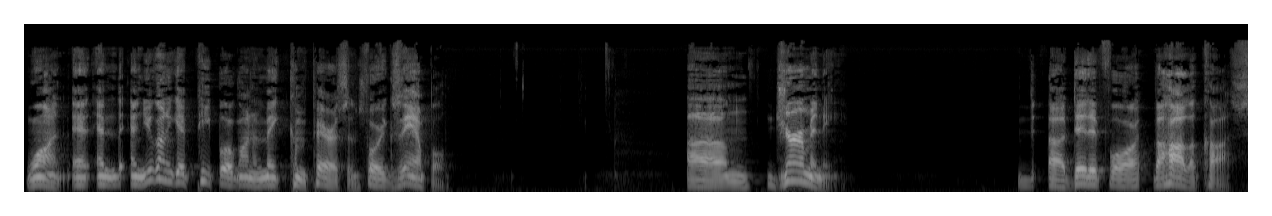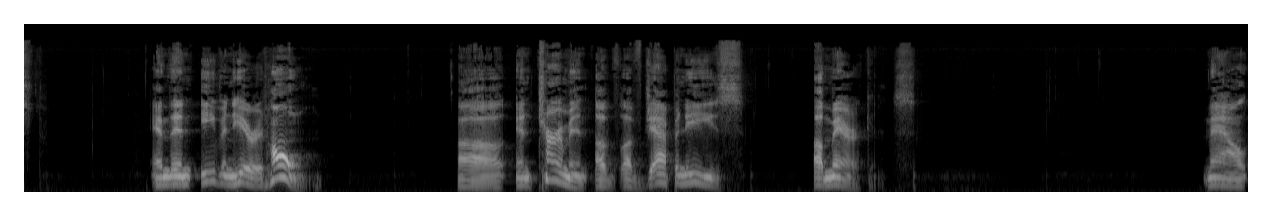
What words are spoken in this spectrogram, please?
One, and, and, and you're going to get people are going to make comparisons. For example, um, Germany uh, did it for the Holocaust. And then even here at home, uh, internment of, of Japanese Americans. Now,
